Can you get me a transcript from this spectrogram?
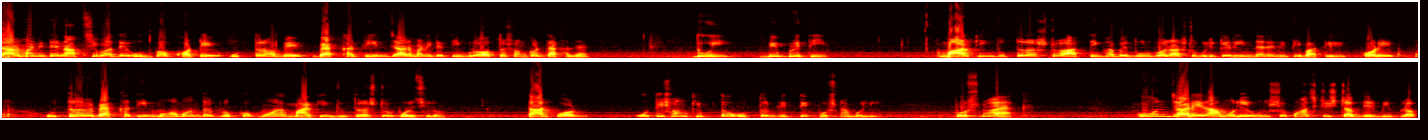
জার্মানিতে নাৎসিবাদের উদ্ভব ঘটে, উত্তর হবে ব্যাখ্যা তিন, জার্মানিতে তীব্র অর্থসংকট দেখা যায়। দুই, বিবৃতি, মার্কিন যুক্তরাষ্ট্র আর্থিকভাবে দুর্বল রাষ্ট্রগুলিকে ঋণদানের নীতি বাতিল করে। উত্তর হবে ব্যাখ্যা তিন, মহামন্দার প্রকোপ মার্কিন যুক্তরাষ্ট্রও পড়েছিল। তারপর অতি সংক্ষিপ্ত উত্তরভিত্তিক প্রশ্নাবলী। প্রশ্ন এক। কোন জারের আমলে উনিশশো পাঁচ খ্রিস্টাব্দের বিপ্লব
